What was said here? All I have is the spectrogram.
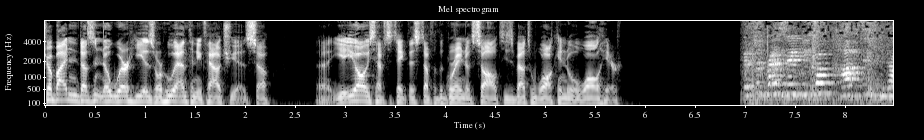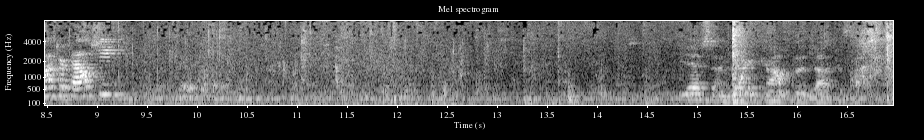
Joe Biden doesn't know where he is or who Anthony Fauci is. So uh, you, you, always have to take this stuff with a grain of salt. He's about to walk into a wall here. Mr. President, you felt confident in Dr. Fauci? Yes, I'm very confident, Dr. Fauci.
